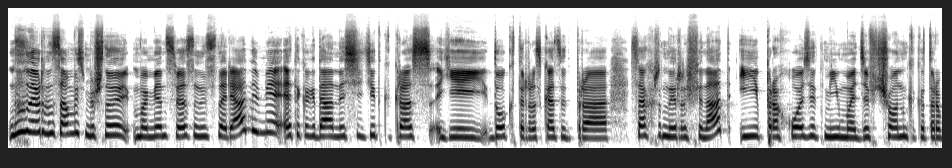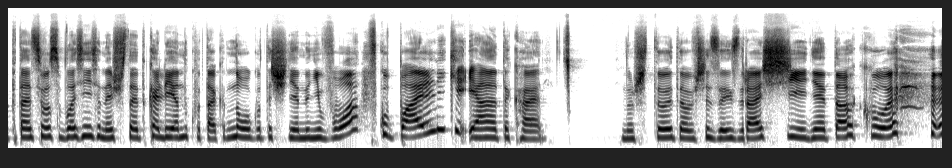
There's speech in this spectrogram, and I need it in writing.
Ну, наверное, самый смешной момент, связанный с нарядами, это когда она сидит, как раз ей доктор рассказывает про сахарный рафинат, и проходит мимо девчонка, которая пытается его соблазнить, она еще ставит коленку, так, ногу, точнее, на него, в купальнике, и она такая, ну что это вообще за извращение такое?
